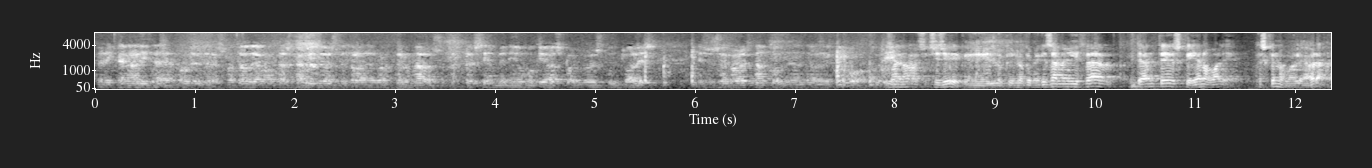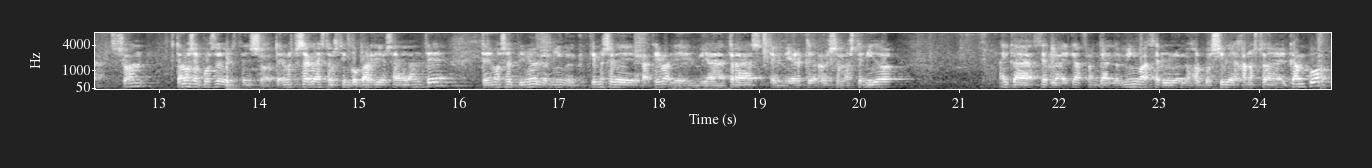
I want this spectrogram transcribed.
Pero hay que analizar errores de las cuatro derrotas que ha habido este la del Barcelona, los otros tres se han venido motivados por errores puntuales. Esos errores están condenando al equipo. Bueno, sí, sí, que lo que, lo que me quieres analizar de antes que ya no vale, es que no vale ahora. Son, estamos en puesto de descenso, tenemos que sacar estos cinco partidos adelante, tenemos el primero el domingo, ¿qué no se ¿para qué vale el mirar atrás, el mirar qué errores hemos tenido? Hay que hacerlo, hay que afrontar el domingo, hacerlo lo mejor posible, dejarnos todo en el campo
